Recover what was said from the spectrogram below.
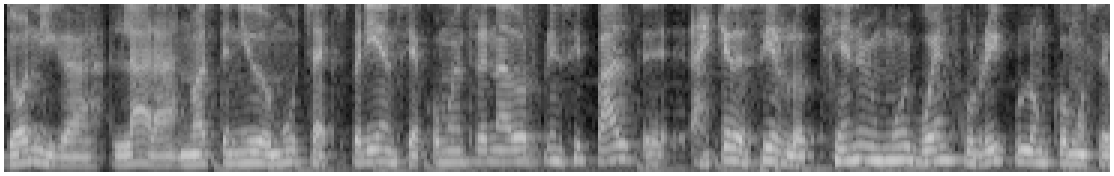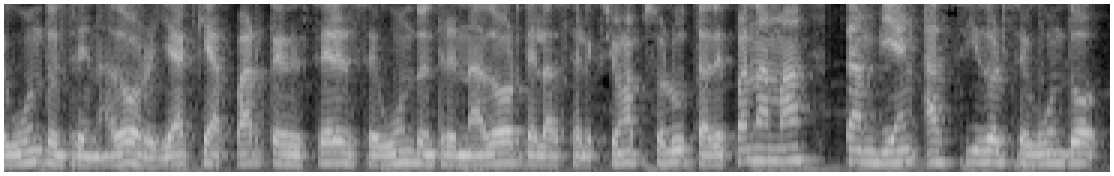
Doniga Lara no ha tenido mucha experiencia como entrenador principal, eh, hay que decirlo, tiene un muy buen currículum como segundo entrenador, ya que aparte de ser el segundo entrenador de la selección absoluta de Panamá, también ha sido el segundo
